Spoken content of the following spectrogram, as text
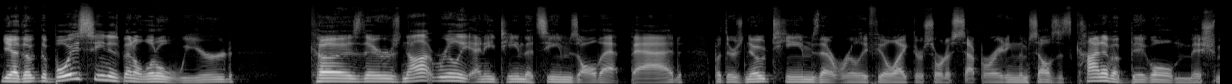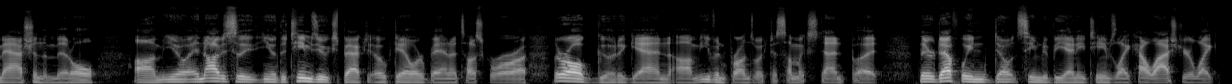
yeah, the the boys scene has been a little weird because there's not really any team that seems all that bad, but there's no teams that really feel like they're sort of separating themselves. It's kind of a big old mishmash in the middle. Um, you know, and obviously, you know, the teams you expect, Oakdale, Urbana, Tuscarora, they're all good again, um, even Brunswick to some extent, but there definitely don't seem to be any teams like how last year, like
